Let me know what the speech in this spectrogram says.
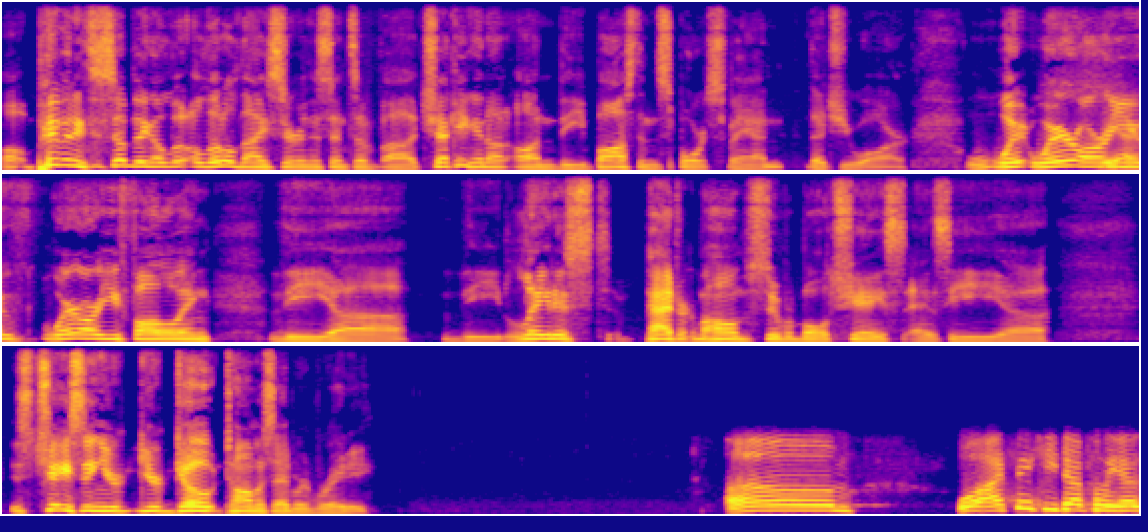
Uh, pivoting to something a, li- a little nicer in the sense of uh, checking in on, on the Boston sports fan that you are. Where, where are Yes. you? Where are you following the uh, the latest Patrick Mahomes Super Bowl chase as he uh, is chasing your your goat Thomas Edward Brady? Um, well, I think he definitely has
